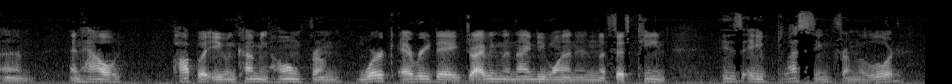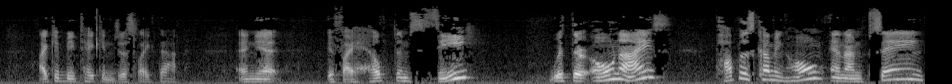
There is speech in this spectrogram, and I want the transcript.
um, and how Papa, even coming home from work every day, driving the 91 and the 15, is a blessing from the Lord. I could be taken just like that. And yet, if I help them see with their own eyes, Papa's coming home and I'm saying,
